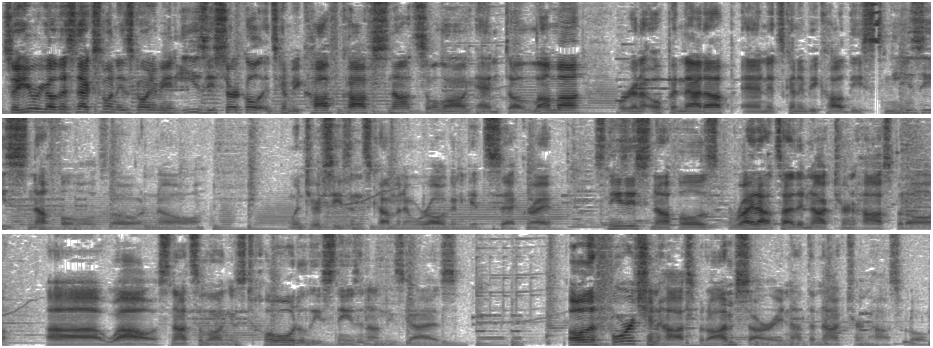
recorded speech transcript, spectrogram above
so here we go. This next one is going to be an easy circle. It's going to be Cough Cough, Snotsolong, and Dilemma. We're going to open that up, and it's going to be called the Sneezy Snuffles. Oh, no. Winter season's coming, and we're all to get sick, right? Sneezy Snuffles, right outside the Nocturne Hospital. Uh, wow, Snotsolong is totally sneezing on these guys. Oh, the Fortune Hospital. I'm sorry, not the Nocturne Hospital.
